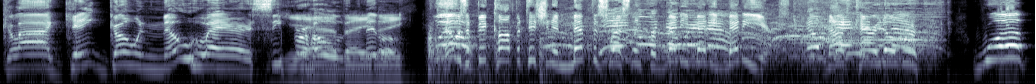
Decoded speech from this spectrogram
gla gate going nowhere seeper Yeah, hole in the middle. Baby. That was a big competition in Memphis wrestling for many, many, many years. Now it's carried over. What?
